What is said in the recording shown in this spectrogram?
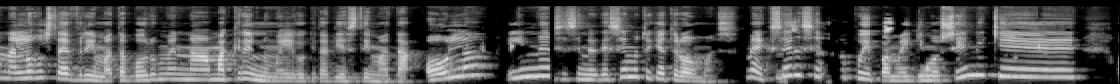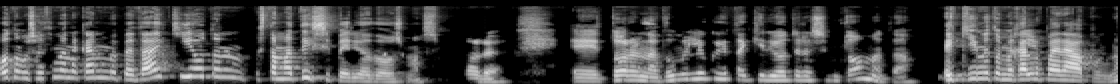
αναλόγως στα ευρήματα, μπορούμε να μακρύνουμε λίγο και τα διαστήματα. Όλα είναι σε συνεργασία με τον γιατρό μας. Με εξαίρεση αυτό που είπαμε, εγκυμοσύνη και όταν προσπαθούμε να κάνουμε παιδάκι, όταν σταματήσει η περίοδός μας. Ωραία. Ε, τώρα να δούμε λίγο για τα κυριότερα συμπτώματα. Εκεί είναι το μεγάλο παράπονο.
